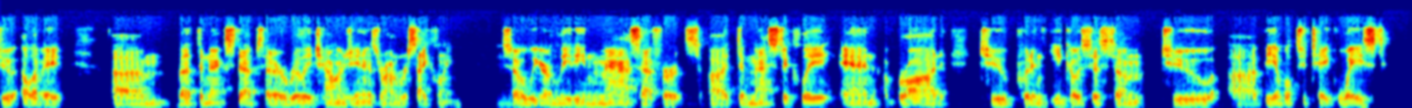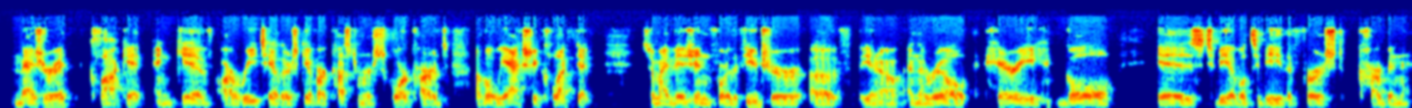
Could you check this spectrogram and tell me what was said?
to elevate. Um, but the next steps that are really challenging is around recycling. So we are leading mass efforts uh, domestically and abroad to put an ecosystem to uh, be able to take waste, measure it, clock it, and give our retailers, give our customers scorecards of what we actually collected. So my vision for the future of you know, and the real hairy goal is to be able to be the first carbon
